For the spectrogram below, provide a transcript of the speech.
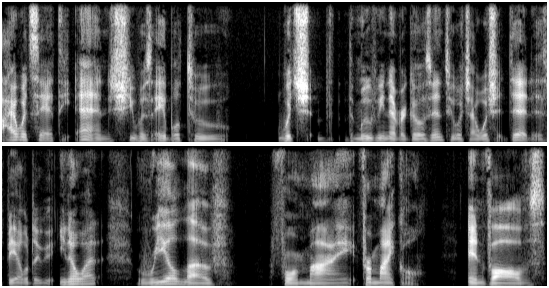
I would say at the end she was able to which the movie never goes into, which I wish it did, is be able to you know what? Real love for my for Michael involves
